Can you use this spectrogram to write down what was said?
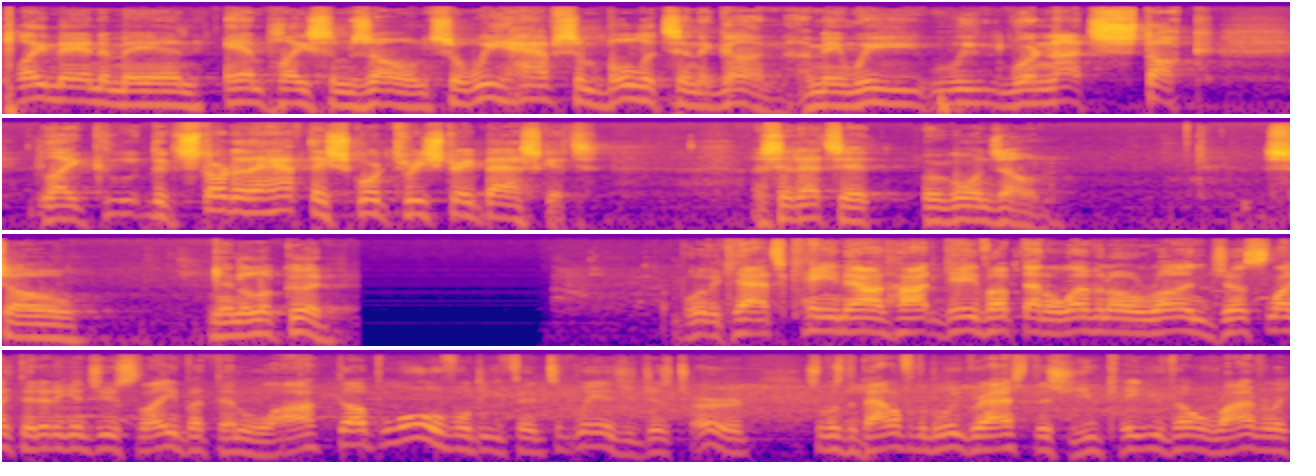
play man to man and play some zone. So we have some bullets in the gun. I mean, we, we, we're not stuck. Like the start of the half, they scored three straight baskets. I said, that's it. We're going zone. So, and it looked good. Boy, the Cats came out hot, gave up that 11-0 run just like they did against UCLA, but then locked up Louisville defensively, as you just heard. So it was the battle for the Bluegrass, this UK-UofL rivalry,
